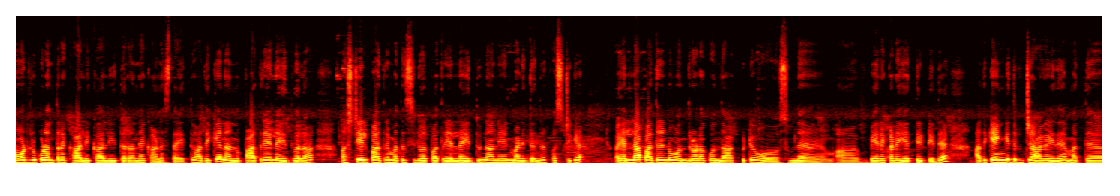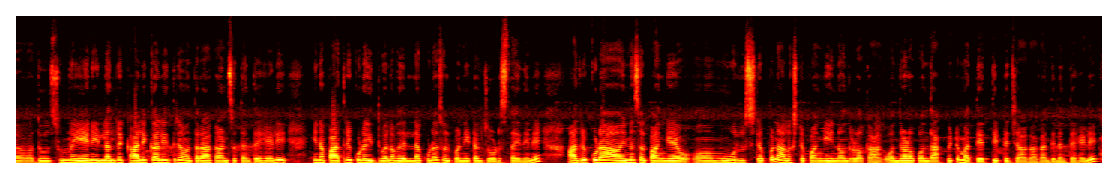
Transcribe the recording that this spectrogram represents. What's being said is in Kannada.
ನೋಡಿದ್ರು ಕೂಡ ಒಂಥರ ಖಾಲಿ ಖಾಲಿ ಥರನೇ ಕಾಣಿಸ್ತಾ ಇತ್ತು. ಅದಕ್ಕೆ ನಾನು ಪಾತ್ರೆ ಎಲ್ಲ ಇದ್ವಲ್ಲ, ಆ ಸ್ಟೀಲ್ ಪಾತ್ರೆ ಮತ್ತು ಸಿಲ್ವರ್ ಪಾತ್ರೆ ಎಲ್ಲ ಇದ್ದು ನಾನು ಏನು ಮಾಡಿದ್ದೆ ಅಂದರೆ ಫಸ್ಟಿಗೆ ಎಲ್ಲ ಪಾತ್ರೆನೂ ಒಂದ್ರೊಳಗೆ ಒಂದು ಹಾಕ್ಬಿಟ್ಟು ಸುಮ್ಮನೆ ಬೇರೆ ಕಡೆ ಎತ್ತಿಟ್ಟಿದ್ದೆ ಅದಕ್ಕೆ ಹೆಂಗಿದ್ರು ಜಾಗ ಇದೆ, ಮತ್ತು ಅದು ಸುಮ್ಮನೆ ಏನು ಇಲ್ಲಾಂದರೆ ಖಾಲಿ ಖಾಲಿ ಇದ್ದರೆ ಒಂಥರ ಕಾಣಿಸುತ್ತೆ ಅಂತ ಹೇಳಿ, ಇನ್ನು ಪಾತ್ರೆ ಕೂಡ ಇದ್ವಲ್ಲ ಅವೆಲ್ಲ ಕೂಡ ಸ್ವಲ್ಪ ನೀಟಾಗಿ ಜೋಡಿಸ್ತಾ ಇದ್ದೀನಿ. ಆದರೂ ಕೂಡ ಇನ್ನೂ ಸ್ವಲ್ಪ ಹಂಗೆ ಮೂರು ಸ್ಟೆಪ್, ನಾಲ್ಕು ಸ್ಟೆಪ್ ಹಂಗೆ ಇನ್ನೊಂದ್ರೊಳಗೆ ಹಾ ಒಂದ್ರೊಳಗೆ ಒಂದು ಹಾಕ್ಬಿಟ್ಟು ಮತ್ತೆ ಎತ್ತಿಟ್ಟು ಜಾಗ ಆಗೋದಿಲ್ಲ ಅಂತ ಹೇಳಿ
